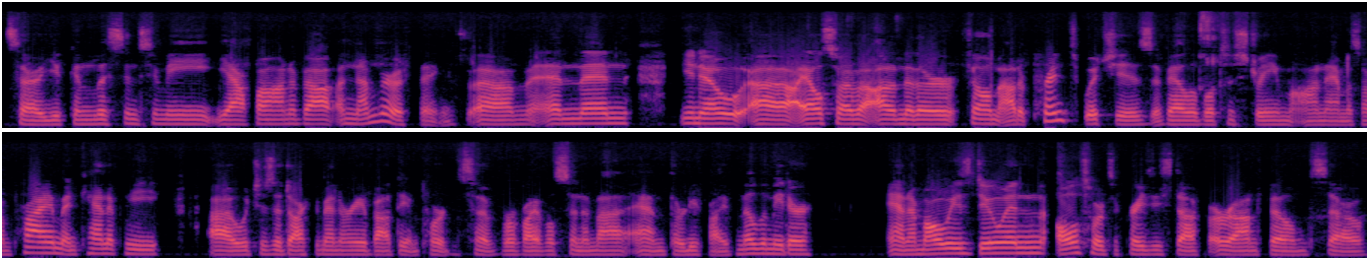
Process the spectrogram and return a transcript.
So you can listen to me yap on about a number of things. Um, and then, you know, uh, I also have another film out of print, which is available to stream on Amazon Prime and Kanopy, uh, which is a documentary about the importance of revival cinema and 35 millimeter. And I'm always doing all sorts of crazy stuff around film. So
